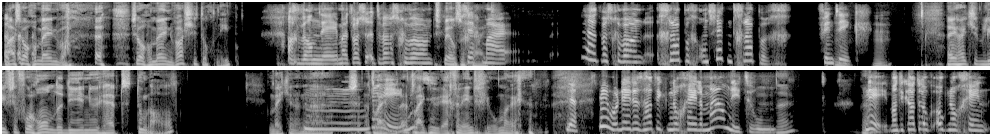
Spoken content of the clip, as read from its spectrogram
maar zo gemeen, zo gemeen was je toch niet? Ach wel nee, maar het was, het was gewoon, Speelsigheid. zeg maar, ja, het was gewoon grappig, ontzettend grappig, vind ik. Hey, had je de liefde voor honden die je nu hebt toen al? Een beetje een... eh, Mm, het, nee, lijkt, het niet. lijkt nu echt een interview, maar... Ja. Nee hoor, nee, dat had ik nog helemaal niet toen. nee? Nee, want ik had ook, ook nog geen,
